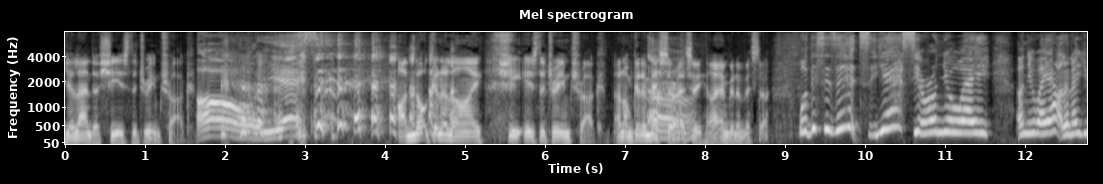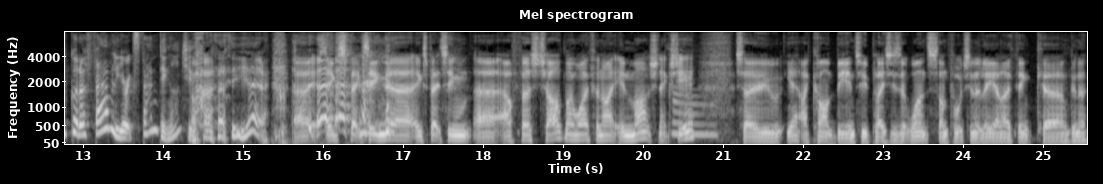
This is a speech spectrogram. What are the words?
Yolanda, she is the dream truck. Oh, yes. I'm not going to lie, she is the dream truck. And I'm going to miss her, Oh. actually. I am going to miss her. well, this is it. Yes, you're on your way on your way out. I know you've got a family. You're expanding, aren't you? yeah. Uh, expecting uh, expecting uh, our first child, my wife and I, in March next year. So, yeah, I can't be in two places at once, unfortunately. And I think uh, I'm going to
